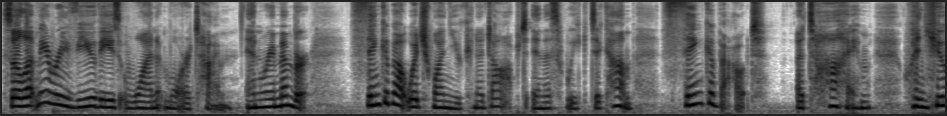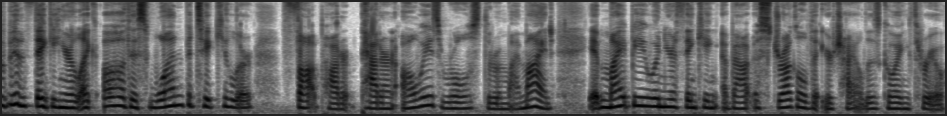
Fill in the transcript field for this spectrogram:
So let me review these one more time. And remember, think about which one you can adopt in this week to come. Think about a time when you've been thinking, you're like, oh, this one particular thought pattern always rolls through my mind. It might be when you're thinking about a struggle that your child is going through,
